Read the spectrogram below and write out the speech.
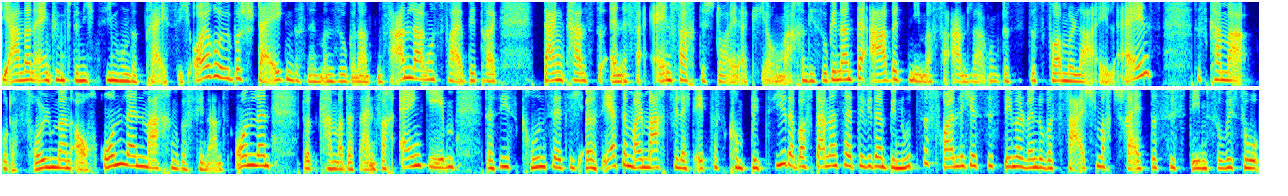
die anderen Einkünfte nicht 730 Euro übersteigen, das nennt man den sogenannten Veranlagungsfreibetrag, dann kannst du eine vereinfachte Steuererklärung machen, die sogenannte Arbeitnehmerveranlagung. Das ist das Formular L1. Das kann man oder soll man auch online machen über Finanz Online. Dort kann man das einfach eingeben. Das ist grundsätzlich, wenn man das erste Mal macht, vielleicht etwas kompliziert, aber auf der anderen Seite wieder ein benutzerfreundliches System, weil wenn du was falsch machst, schreit das System sowieso.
